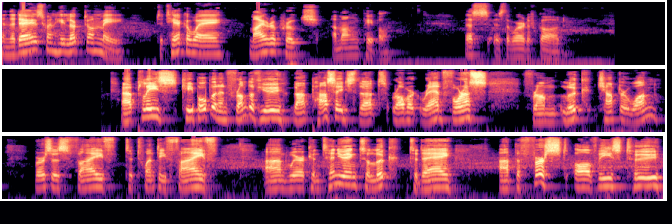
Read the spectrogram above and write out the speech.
in the days when he looked on me to take away my reproach among people. This is the word of God. Uh, please keep open in front of you that passage that Robert read for us from Luke chapter 1, verses 5 to 25. And we're continuing to look today at the first of these two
